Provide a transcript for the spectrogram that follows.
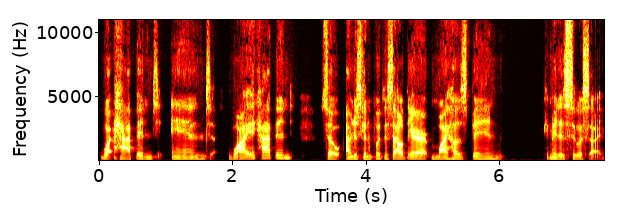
what happened and why it happened. So I'm just going to put this out there. My husband committed suicide.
